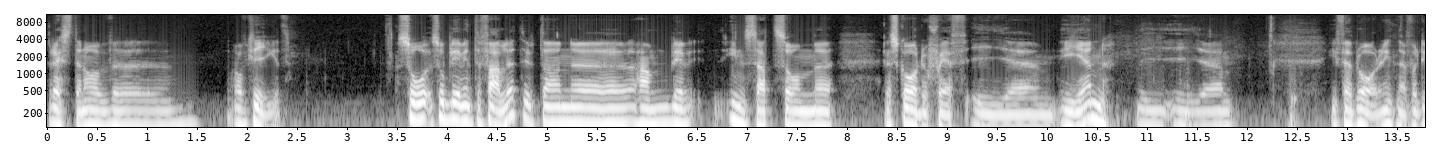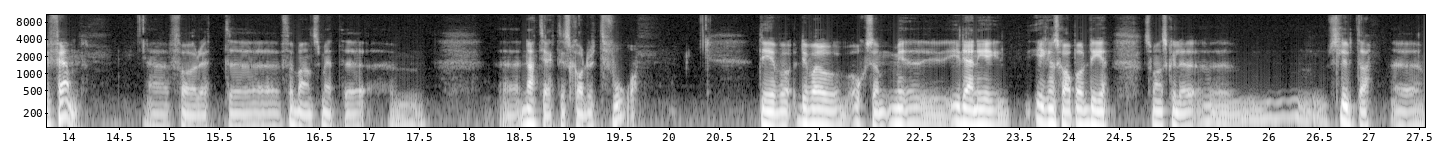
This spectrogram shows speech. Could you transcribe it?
resten av, av kriget. Så, så blev inte fallet utan han blev insatt som skadechef i, igen i, i i februari 1945 eh, för ett eh, förband som hette eh, Nattjakteskador 2. Det var, det var också med, i den e egenskap av det som man skulle uh, sluta uh,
